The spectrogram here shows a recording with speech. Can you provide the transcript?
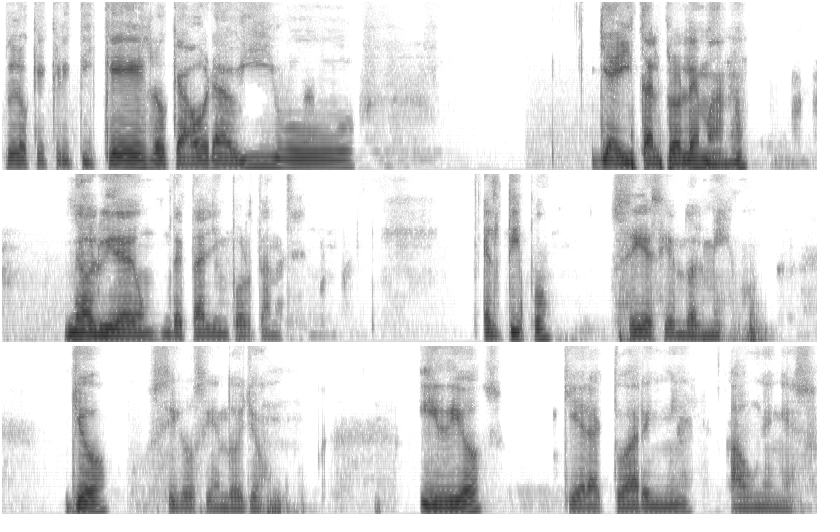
lo que critiqué es lo que ahora vivo. Y ahí está el problema, ¿no? Me olvidé de un detalle importante. El tipo sigue siendo el mismo. Yo sigo siendo yo. Y Dios quiere actuar en mí aún en eso.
